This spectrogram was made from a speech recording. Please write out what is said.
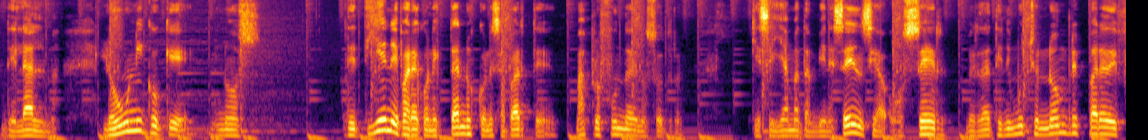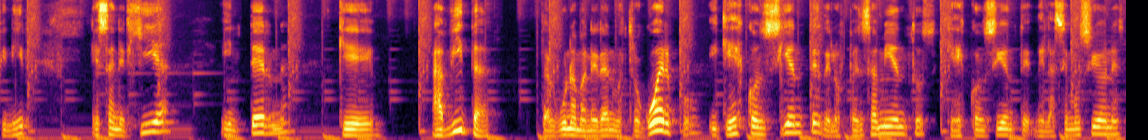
del alma. Lo único que nos detiene para conectarnos con esa parte más profunda de nosotros, que se llama también esencia o ser, ¿verdad? Tiene muchos nombres para definir esa energía interna que habita de alguna manera nuestro cuerpo y que es consciente de los pensamientos, que es consciente de las emociones,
